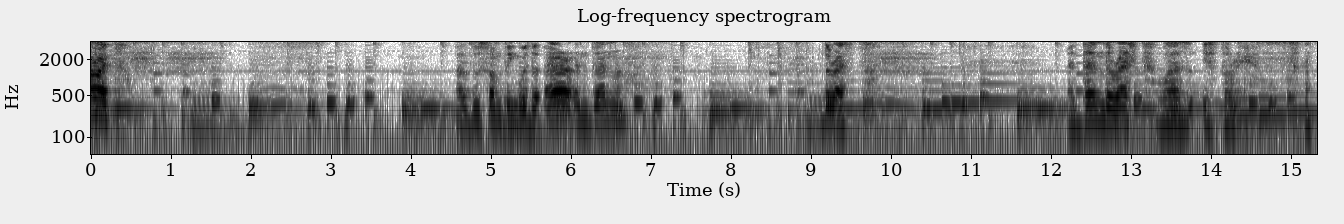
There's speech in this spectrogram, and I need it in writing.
right. I'll do something with the air and then the rest. And then the rest was history.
